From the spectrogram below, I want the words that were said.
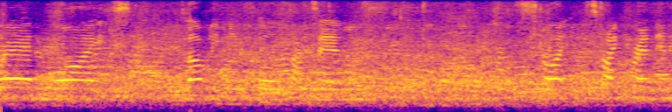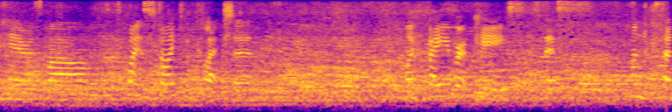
red and white, lovely beautiful satins, stripe, stripe print in here as well. So it's quite a striking collection. My favourite piece is this 100%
